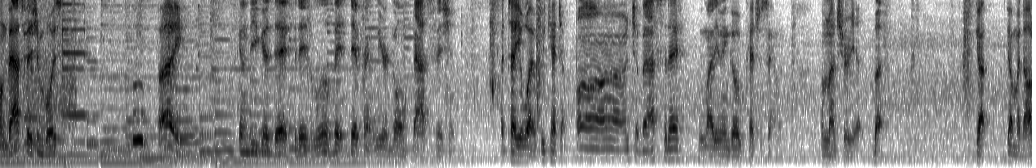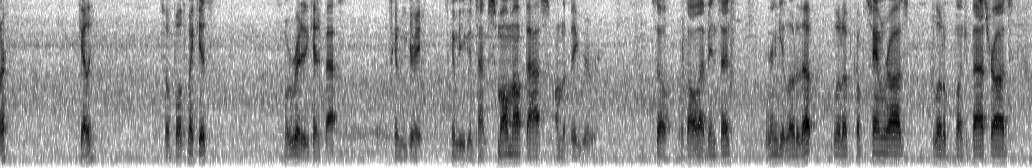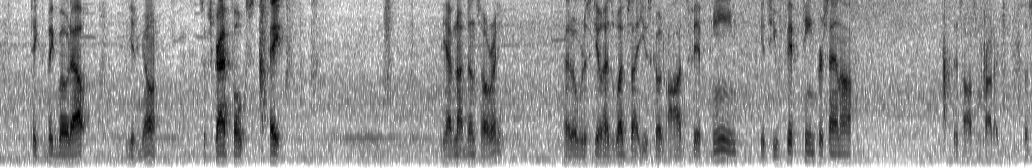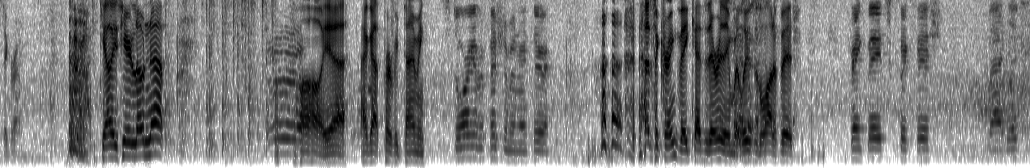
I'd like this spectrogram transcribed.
Going bass fishing, boys. Buddy, it's gonna be a good day. Today's a little bit different. We are going bass fishing. I tell you what, if we catch a bunch of bass today, we might even go catch a salmon. I'm not sure yet, but got got my daughter, Kelly. So both my kids, we're ready to catch bass. It's gonna be great. It's gonna be a good time. Smallmouth bass on the big river. So with all that being said, we're gonna get loaded up, load up a couple salmon rods, load up a bunch of bass rods, take the big boat out, get it going. Subscribe, folks. Hey, if you have not done so already, head over to Steelhead's website. Use code ODDS15. Gets you 15% off this awesome product. So stick around. Kelly's here loading up. Uh. Oh, yeah. I got perfect timing. Story of a fisherman right there. That's a crankbait, catches everything, but loses a lot of fish. Crankbaits, quick fish, bag lips,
